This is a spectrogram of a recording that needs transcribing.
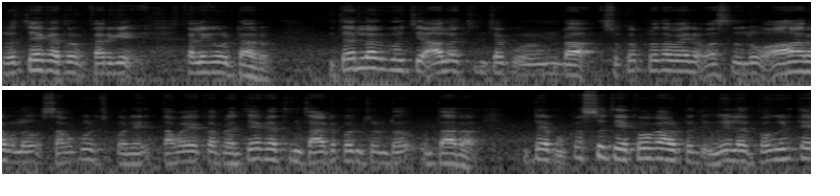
ప్రత్యేకతను కలిగి కలిగి ఉంటారు. ఇతరుల గురించి ఆలోచించకుండా సుఖప్రదమైన వస్తువులు ఆహారములు సమకూర్చుకొని తమ యొక్క ప్రత్యేకతను చాటుకొంచుంటూ ఉంటారు. అంటే ముఖస్థుతి ఎక్కువగా ఉంటుంది. వీళ్ళని పొగిడితే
